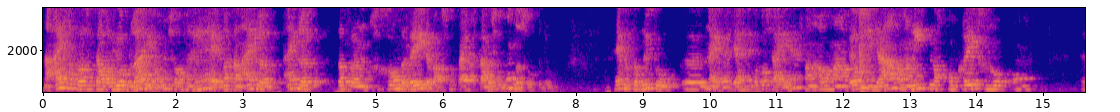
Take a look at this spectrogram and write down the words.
Nou, eigenlijk was ik daar wel heel blij om. Zo van, hé, dan kan eindelijk, eindelijk dat er een gegronde reden was voor Veilig Thuis om onderzoek te doen. Hé, maar tot nu toe, eh nee, wat jij net ook al zei, hè, van allemaal wel signalen, maar niet nog concreet genoeg om eh,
